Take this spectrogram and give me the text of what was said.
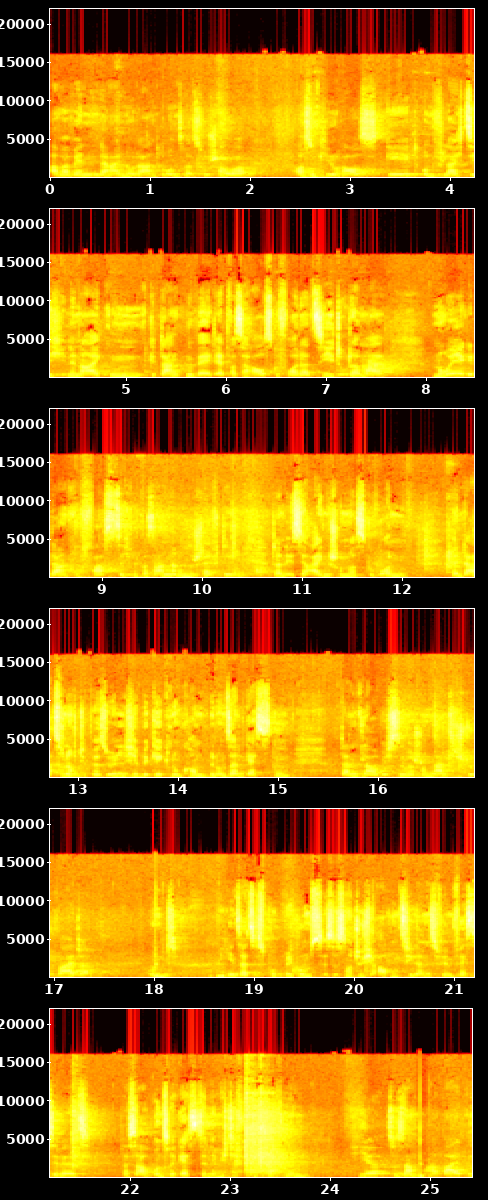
Aber wenn der eine oder andere unserer Zuschauer aus dem Kino rausgeht und vielleicht sich in den eigenen Gedankenwelt etwas herausgefordert sieht oder mal neue Gedanken fasst, sich mit was anderem beschäftigt, dann ist ja eigentlich schon was gewonnen. Wenn dazu noch die persönliche Begegnung kommt mit unseren Gästen, dann glaube ich, sind wir schon ein ganzes Stück weiter. Und jenseits des Publikums ist es natürlich auch ein Ziel eines Filmfestivals, dass auch unsere Gäste, nämlich die Filmschaffenden, hier zusammenarbeiten,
